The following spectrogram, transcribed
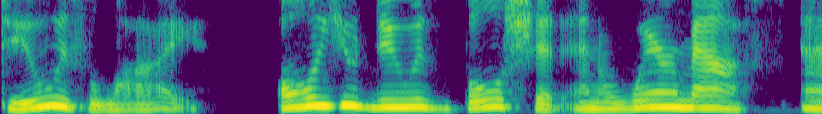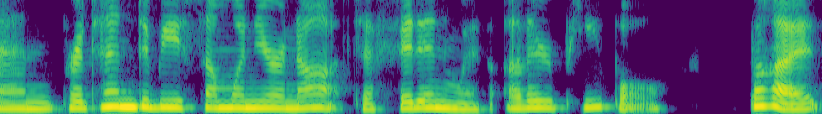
do is lie. All you do is bullshit and wear masks and pretend to be someone you're not to fit in with other people. But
